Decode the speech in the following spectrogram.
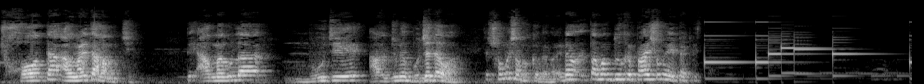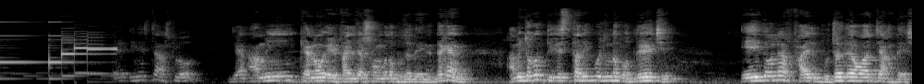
ছটা আলমারিতে আলামত ছিল। তো এই আলমাগুলা বুঝে আরেকজনে বুঝে দেওয়া সময় সাপেক্ষ ব্যাপার। এটা তো আমার দুঃখে প্রায় সময় এটা জিনিসটা আসলো যে আমি কেন এই ফাইলটা সম্ভবত বুঝে দিই না দেখেন, আমি যখন তিরিশ তারিখ পর্যন্ত বদলে হয়েছি এই ধরনের ফাইল বুঝে দেওয়ার যে আদেশ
